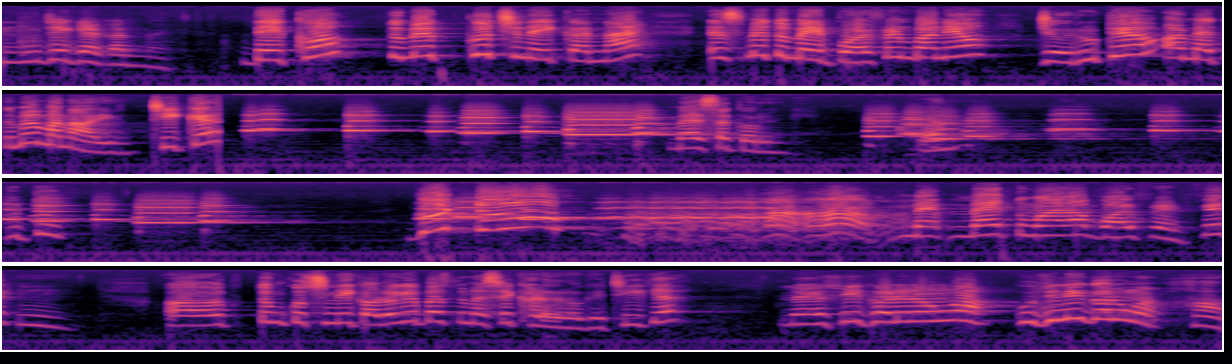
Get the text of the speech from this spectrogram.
बता मुझे क्या करना है? देखो तुम्हें कुछ नहीं करना है। इसमें तुम मेरे बॉयफ्रेंड बने हो जो रूठे हो और मैं तुम्हें मना रही हूँ ठीक है? मैं ऐसा करूँगी। One, गुड्डू। गुड्डू! हाँ हाँ मैं मैं तुम्हारा बॉयफ्रेंड फिर? अ, तुम कुछ नहीं करोगे बस तुम ऐसे खड़े रहोगे ठीक है? मैं ऐसे ही खड़े रहूँगा कुछ नहीं करूँगा। हाँ।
